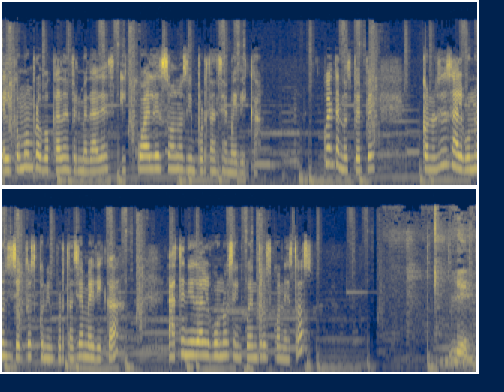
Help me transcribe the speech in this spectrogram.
el cómo han provocado enfermedades y cuáles son los de importancia médica. Cuéntanos, Pepe, ¿conoces algunos insectos con importancia médica? ¿Has tenido algunos encuentros con estos? Bien,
